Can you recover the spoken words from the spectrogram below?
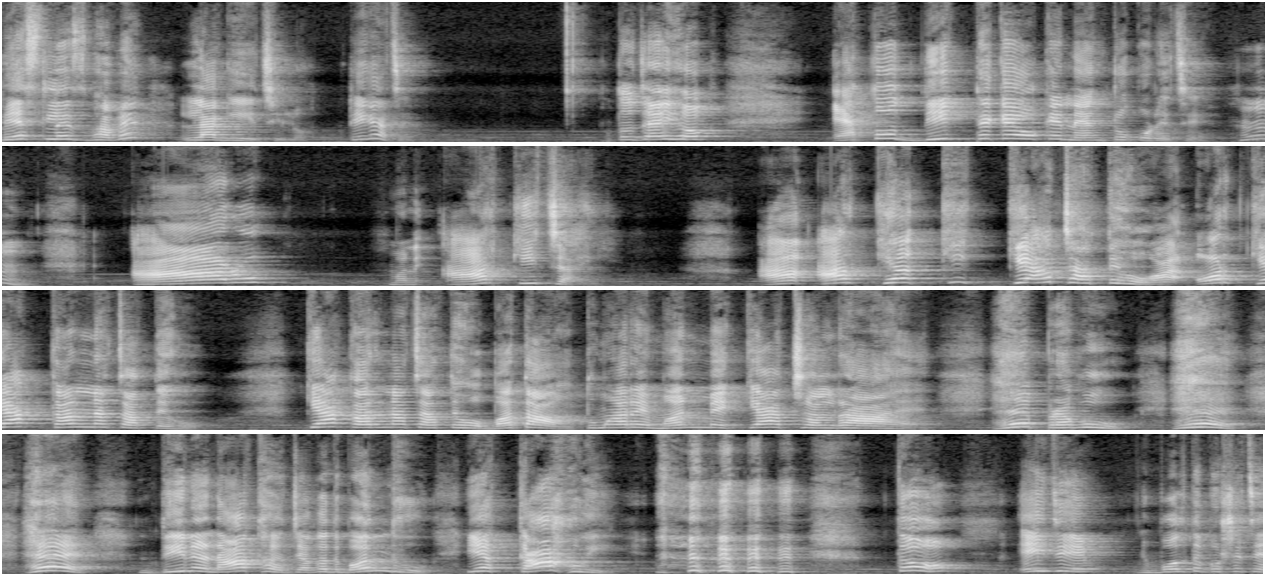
বেসলেসভাবে লাগিয়েছিল, ঠিক আছে? তো যাই হোক, এত দিক থেকে ওকে ন্যাংটো করেছে, হুম? আরও মানে আর কি চাই आ- আর क्या কি क्या चाहते हो आ- और क्या करना चाहते हो क्या करना चाहते हो बताओ तुम्हारे मन में क्या चल रहा है हे प्रभु हे हे दीननाथ जगत बंधु ये क्या हुई তো এই যে বলতে বসেছে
